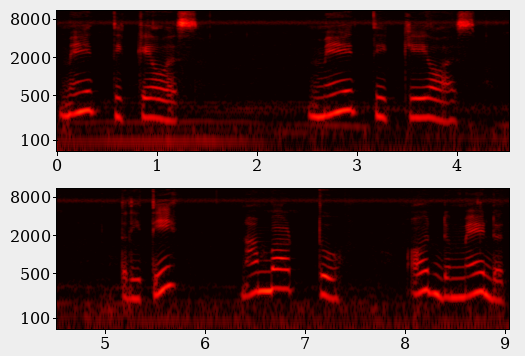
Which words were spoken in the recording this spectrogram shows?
meticulous. Meticulous. Teliti. Number two, automated.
